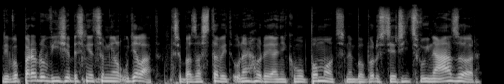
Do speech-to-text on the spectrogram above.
kdy opravdu víš, že bys něco měl udělat, třeba zastavit u nehody a někomu pomoct, nebo prostě říct svůj názor,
